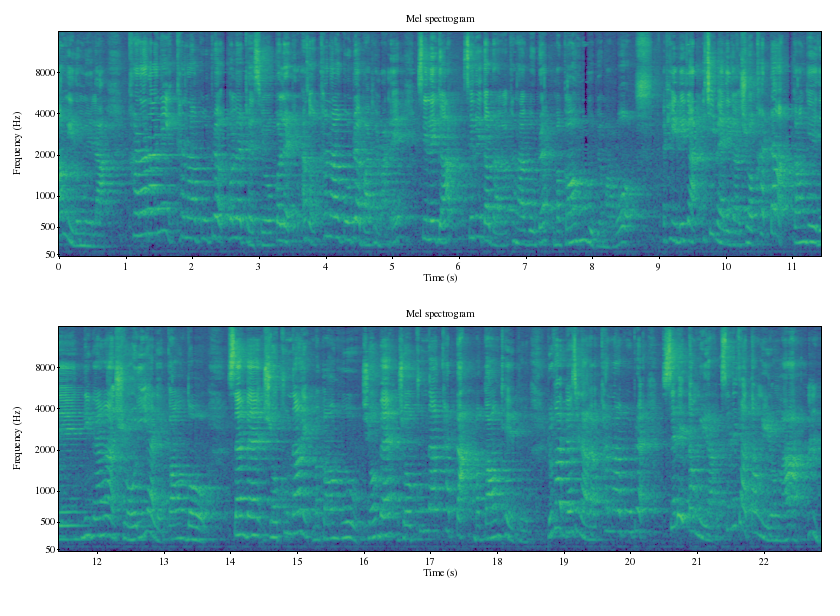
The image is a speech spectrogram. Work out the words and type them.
တောက်နေလုံးမလား ခန္ဓာရာနိခန္ဓာကိုယ်အတွက်ကွက်လက်တယ်ဆိုတော့ကွက်လက်တယ်အဲ့ဆိုခန္ဓာကိုယ်အတွက်ဘာဖြစ်မှာလဲဆေးလိတ်ကဆေးလိတ်တောက်တာကခန္ဓာကိုယ်အတွက်မကောင်းဘူးလို့ပြောမှာပေါ့ အဖေလေးကအချိပဲလေးကရော်ခတ်တာကောင်းခဲ့တယ်။နိဗ္ဗာန်ကရော်ကြီးရလည်းကောင်းတော့စံပန်ရော်ခုနာမကောင်းဘူး။ရော်ပန်ရော်ခုနာခတ်တာမကောင်းခဲ့ဘူး။တို့ကပြောချင်တာကခန္ဓာကိုယ်အတွက်စိတ်တောက်နေတာစိတ်ကတောက်နေတော့ကအင်း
